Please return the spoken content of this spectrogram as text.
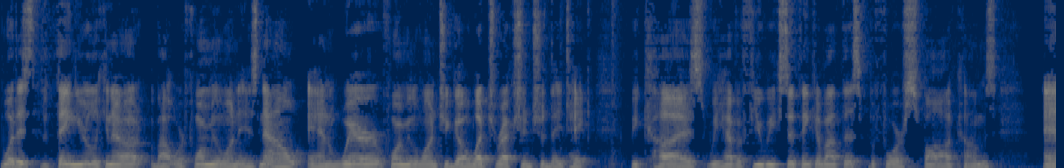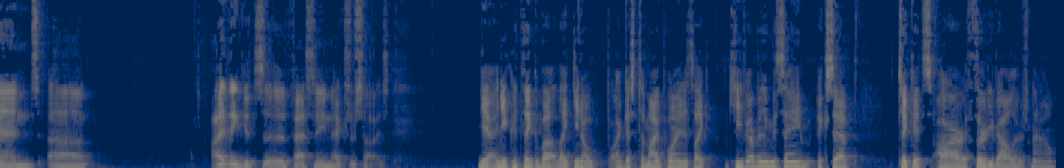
what is the thing you're looking at about where Formula One is now and where Formula One should go? What direction should they take? Because we have a few weeks to think about this before Spa comes, and uh, I think it's a fascinating exercise. Yeah, and you could think about like you know, I guess to my point, it's like keep everything the same except tickets are thirty dollars now,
